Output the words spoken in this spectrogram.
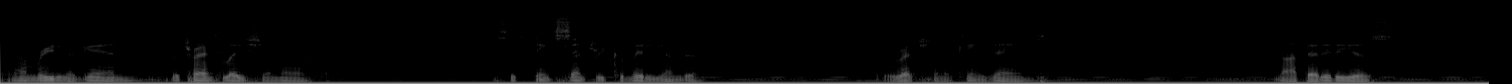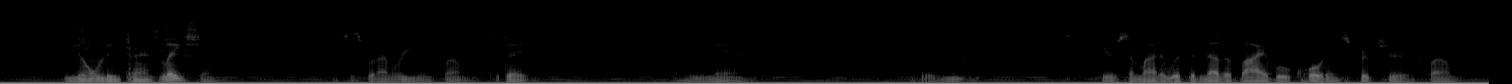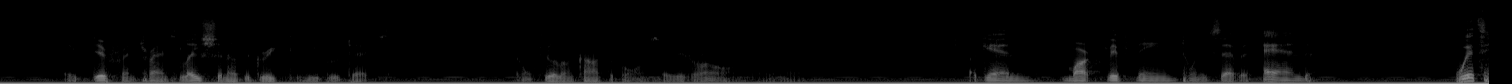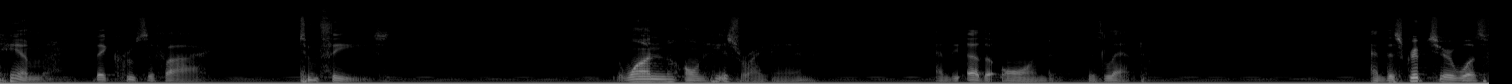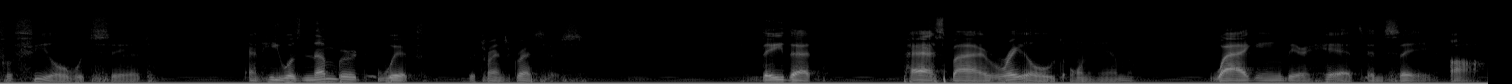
And I'm reading again the translation of 16th century committee under the direction of King James. Not that it is the only translation. That's just what I'm reading from today. Amen. So if you hear somebody with another Bible quoting scripture from a different translation of the Greek and Hebrew text, don't feel uncomfortable and say it's wrong. Amen. Again, Mark 15, 27. And with him they crucify two thieves, the one on his right hand and the other on his left. And the scripture was fulfilled, which said, And he was numbered with the transgressors. And they that passed by railed on him, wagging their heads and saying, Ah,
